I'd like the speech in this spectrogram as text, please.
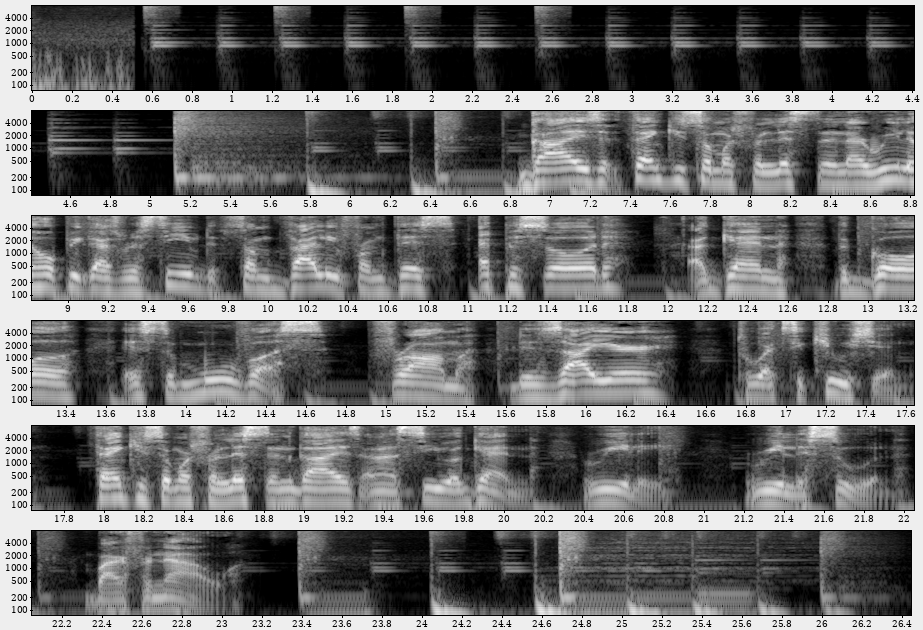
Guys, thank you so much for listening. I really hope you guys received some value from this episode. Again, the goal is to move us from desire to execution. Thank you so much for listening, guys, and I'll see you again really, really soon. Bye for now.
